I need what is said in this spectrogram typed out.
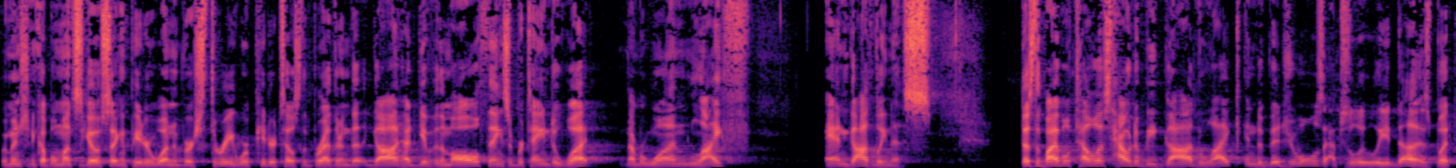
We mentioned a couple months ago, 2 Peter 1 verse 3, where Peter tells the brethren that God had given them all things that pertain to what? Number one, life and godliness. Does the Bible tell us how to be God like individuals? Absolutely, it does. But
